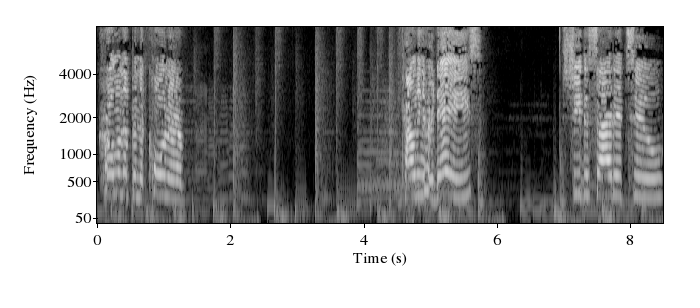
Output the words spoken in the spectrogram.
curling up in the corner counting her days, she decided to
